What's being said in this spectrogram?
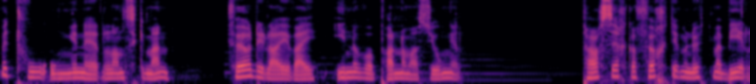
med to unge nederlandske menn, før de la i vei innover Panamas jungel. Det tar ca 40 minutter med bil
